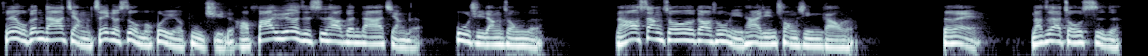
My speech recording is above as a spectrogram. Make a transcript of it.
所以我跟大家讲，这个是我们会员有布局的。好，八月二十四号跟大家讲的布局当中的。然后上周二告诉你，它已经创新高了，对不对？那这在周四的，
